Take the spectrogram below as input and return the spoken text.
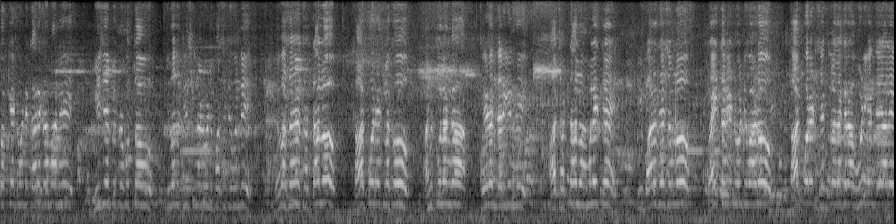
తొక్కేటువంటి కార్యక్రమాన్ని బీజేపీ ప్రభుత్వం ఈరోజు తీసుకున్నటువంటి పరిస్థితి ఉంది. వ్యవసాయ చట్టాలు కార్పొరేట్లకు అనుకూలంగా చేయడం జరిగింది. ఆ చట్టాలు అమలైతే ఈ భారతదేశంలో రైతు అనేటువంటి వాడు కార్పొరేట్ శక్తుల దగ్గర ఊడిగం చేయాలి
